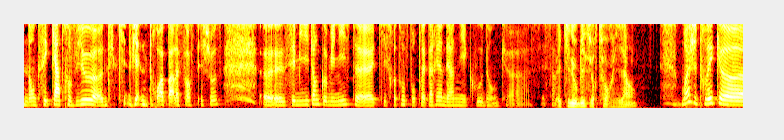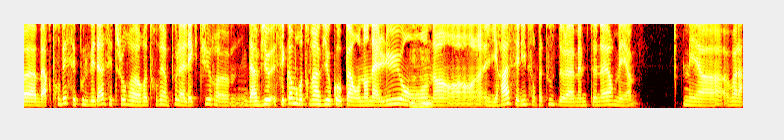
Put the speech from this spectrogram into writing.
donc ces quatre vieux euh, qui deviennent trois par la force des choses, euh, ces militants communistes euh, qui se retrouvent pour préparer un dernier coup, donc c'est ça. Et qui n'oublient surtout rien. Moi, j'ai trouvé que bah, retrouver Sepulveda, c'est toujours retrouver un peu la lecture d'un vieux. C'est comme retrouver un vieux copain. On en a lu, on, mhm. en, lira. Ces livres sont pas tous de la même teneur, mais mais voilà.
